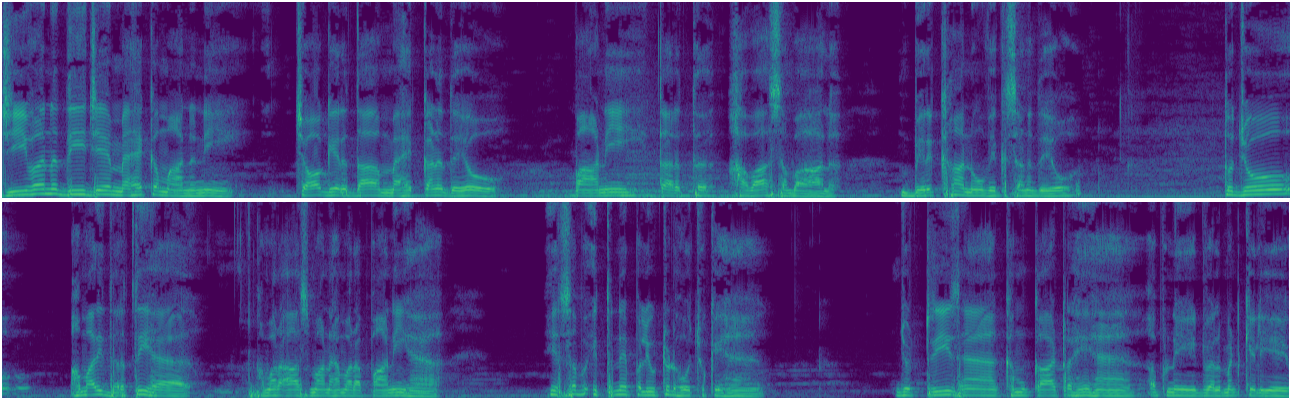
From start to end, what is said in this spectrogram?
जीवन दीजे महक माननी चौगिरदा महकन ਦਿਓ पानी धरत हवा संभाल बिरखा ਨੂੰ ਵਿਕਸਣ ਦਿਓ तो जो हमारी धरती है, हमारा आसमान है, हमारा पानी है, ये सब इतने पोल्यूटेड हो चुके हैं। जो ट्रीज़ हैं, हम काट रहे हैं अपनी डेवलपमेंट के लिए।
